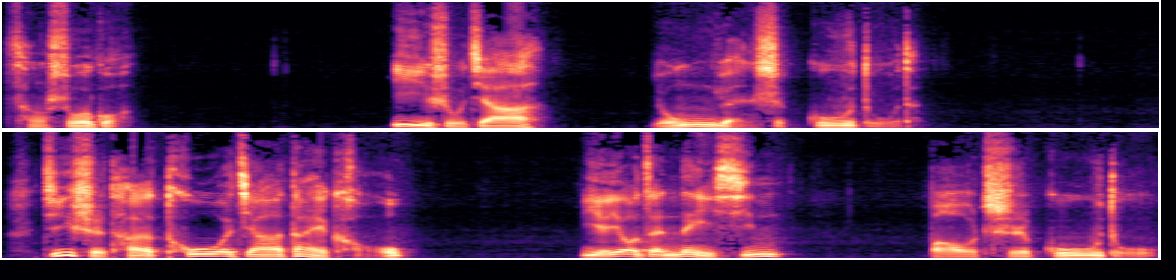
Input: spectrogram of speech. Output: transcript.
曾说过，艺术家永远是孤独的，即使他拖家带口，也要在内心。保持孤独，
